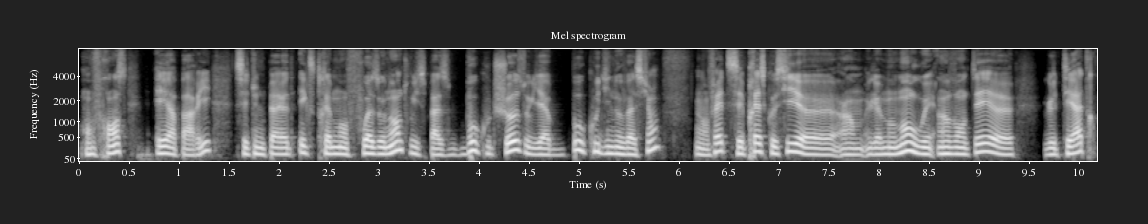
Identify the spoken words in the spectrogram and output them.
en France et à Paris, c'est une période extrêmement foisonnante où il se passe beaucoup de choses, où il y a beaucoup d'innovations. En fait, c'est presque aussi euh, le moment où est inventé euh, le théâtre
